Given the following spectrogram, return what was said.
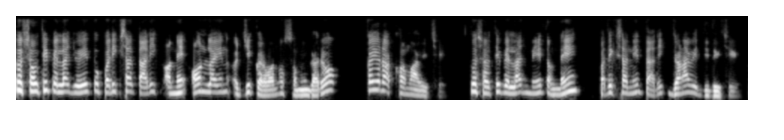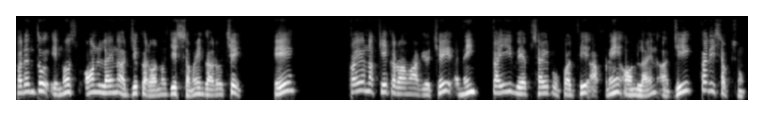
તો સૌથી પહેલા જોઈએ તો પરીક્ષા તારીખ અને ઓનલાઈન અરજી કરવાનો સમયગાળો કયો રાખવામાં આવે છે? તો સૌથી પહેલા જ મેં તમને પરીક્ષાની તારીખ જણાવી દીધી છે. પરંતુ એનો ઓનલાઈન અરજી કરવાનો જે સમયગાળો છે એ કયો નક્કી કરવામાં આવ્યો છે અને કઈ વેબસાઇટ ઉપરથી આપણે ઓનલાઈન અરજી કરી શકશું?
